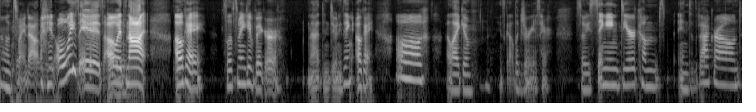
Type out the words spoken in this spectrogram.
Let's find out. It always is. Oh, it's not. Okay, so let's make it bigger. That didn't do anything. Okay. Oh, I like him. He's got luxurious hair. So he's singing. Deer comes into the background.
